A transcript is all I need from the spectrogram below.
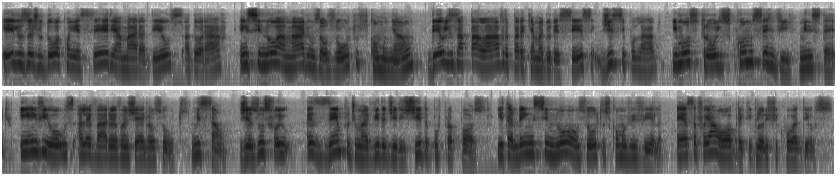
Ele os ajudou a conhecer e amar a Deus, adorar. Ensinou a amar uns aos outros, comunhão. Deu-lhes a palavra para que amadurecessem, discipulado. E mostrou-lhes como servir, ministério. E enviou-os a levar o evangelho aos outros, missão. Jesus foi exemplo de uma vida dirigida por propósito e também ensinou aos outros como vivê-la. Essa foi a obra que glorificou a Deus.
